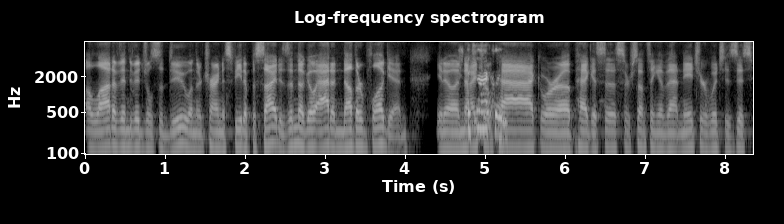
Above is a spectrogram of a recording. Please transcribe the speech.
a lot of individuals will do when they're trying to speed up a site is then they'll go add another plugin, you know, a exactly. NitroPack or a Pegasus or something of that nature, which is just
